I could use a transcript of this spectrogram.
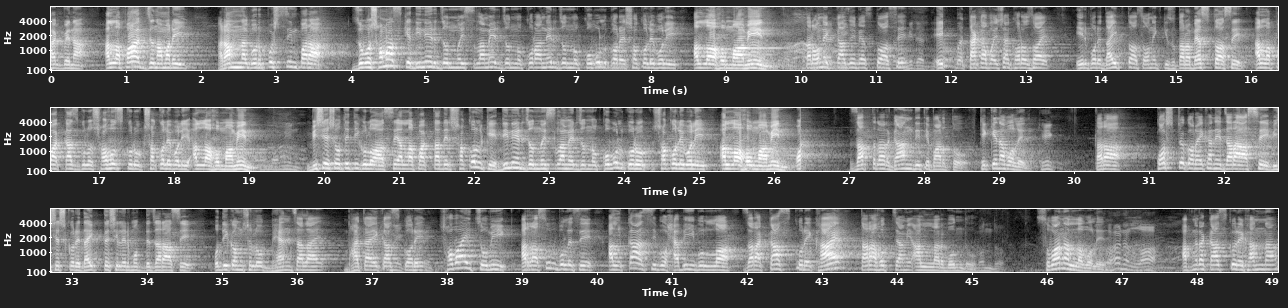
থাকবে না। আল্লাহ পাক যেন আমার এই রামনগর পশ্চিম পাড়া যুব সমাজকে দিনের জন্য, ইসলামের জন্য, কোরআনের জন্য কবুল করে সকলে বলি আল্লাহ আমিন। তার অনেক কাজে ব্যস্ত আছে, এই টাকা পয়সা খরচ হয়, এরপরে দায়িত্ব আছে, অনেক কিছু। তারা ব্যস্ত আছে, আল্লাহ পাক কাজগুলো সহজ করুক, সকলে বলি আল্লাহ আমিন। বিশেষ অতিথিগুলো আছে, আল্লাহ পাক তাদের সকলকে দিনের জন্য, ইসলামের জন্য কবুল করুক, সকলে বলি আল্লাহ আমিন। যাত্রার গান দিতে পারতো, ঠিক কিনা বলেন? ঠিক। তারা কষ্ট করা এখানে যারা আছে বিশেষ করে দায়িত্বশীলের মধ্যে যারা আছে অধিকাংশ লোক ভ্যান চালায় ভাটায় কাজ করে সবাই চমিক। আর রাসুল বলেছে আল কাসিবু হাবিবুল্লাহ যারা কাজ করে খায় তারা হচ্ছে আমি আল্লাহর বন্ধু। সুবান আল্লাহ বলেন। আপনারা কাজ করে খান না?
